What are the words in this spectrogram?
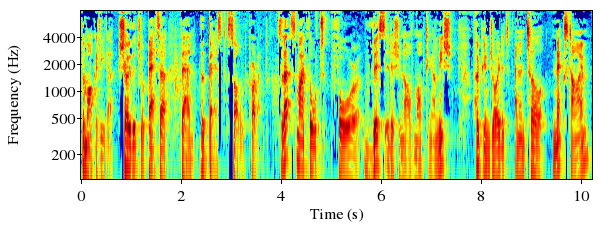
the market leader. Show that you're better than the best sold product. So that's my thought for this edition of Marketing Unleashed. Hope you enjoyed it. And until next time,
